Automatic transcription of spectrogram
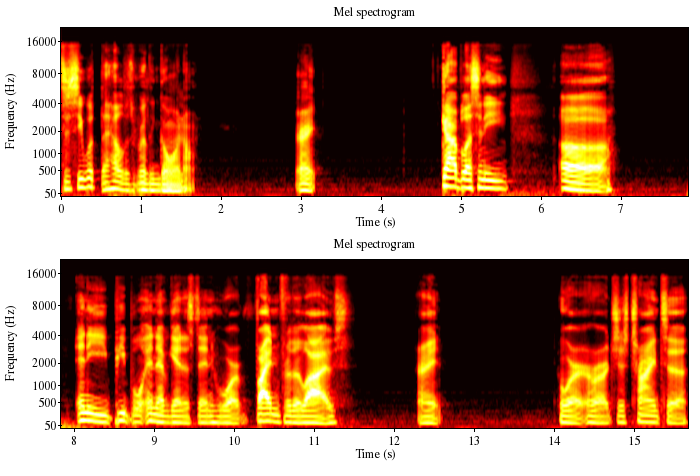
To see what the hell is really going on. Right? God bless any uh any people in Afghanistan who are fighting for their lives, right? Who are who are just trying to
